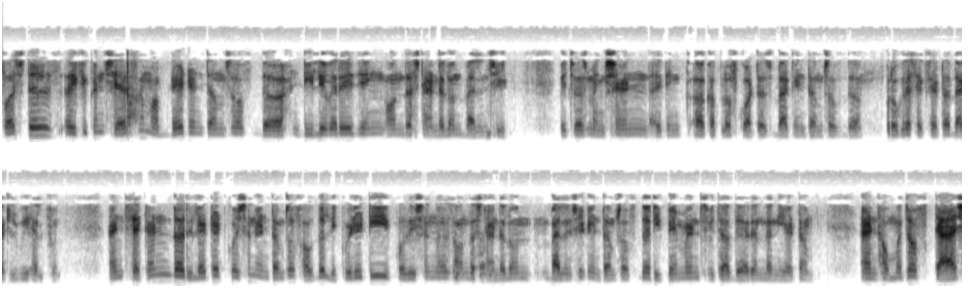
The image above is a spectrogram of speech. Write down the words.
first is, uh, if you can share some update in terms of the deleveraging on the standalone balance sheet, which was mentioned, I think, a couple of quarters back in terms of the progress, etc., that will be helpful. And second, the related question in terms of how the liquidity position is on the standalone balance sheet in terms of the repayments which are there in the near term, and how much of cash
